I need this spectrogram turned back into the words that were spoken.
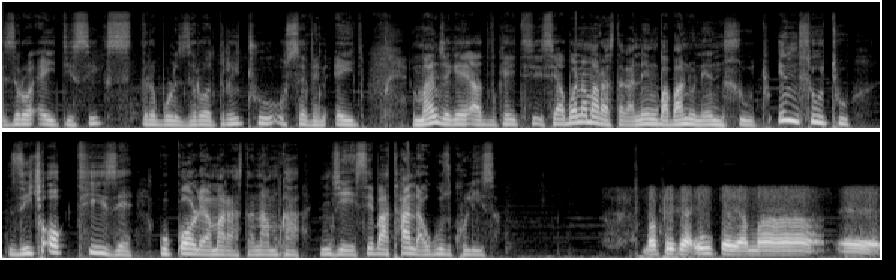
086 003278 manje-ke advocate siyabona amarasta kaningi babantu nenhluthu inhluthu zitsho okuthize kukolo yamarasta namkha nje sebathanda ukuzikhulisa. Mafrika into yama eh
